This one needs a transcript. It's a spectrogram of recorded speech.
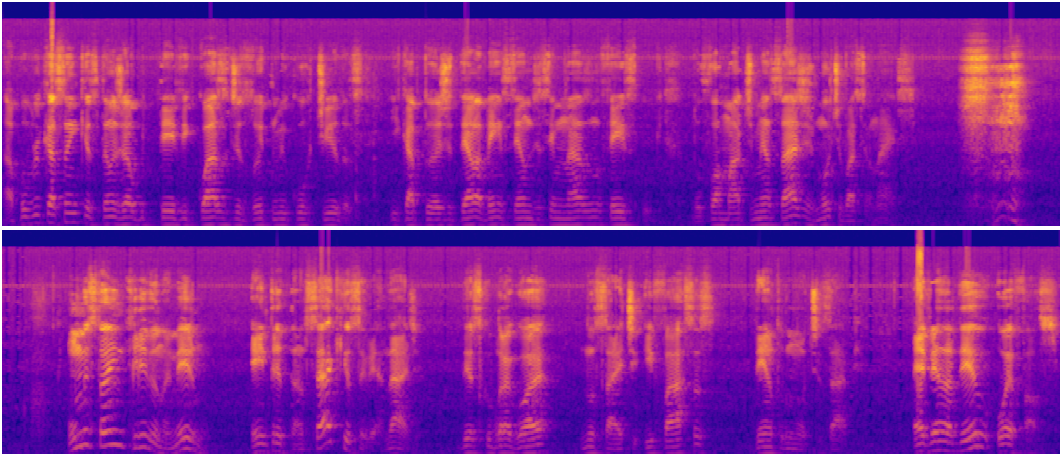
A publicação em questão já obteve quase 18 mil curtidas e capturas de tela vêm sendo disseminadas no Facebook, no formato de mensagens motivacionais. Uma história incrível, não é mesmo? Entretanto, será que isso é verdade? Descubra agora no site e farsas dentro do WhatsApp. É verdadeiro ou é falso?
